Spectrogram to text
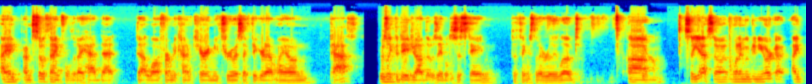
I I'm so thankful that I had that that law firm to kind of carry me through as I figured out my own path it was like the day job that was able to sustain the things that I really loved. Um, yeah. So yeah, so when I moved to New York, I, I,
